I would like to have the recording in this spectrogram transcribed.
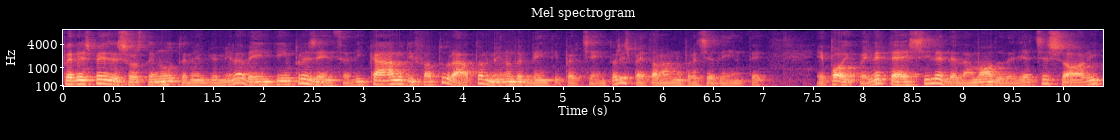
per le spese sostenute nel 2020 in presenza di calo di fatturato almeno del 20% rispetto all'anno precedente e poi quelle tessile della moda degli accessori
